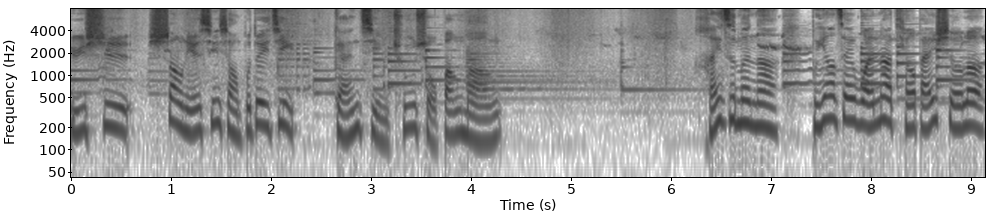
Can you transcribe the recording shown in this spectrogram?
于是少年心想不对劲，赶紧出手帮忙。孩子们呐，不要再玩那条白蛇了，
